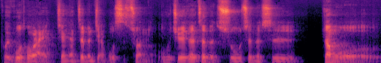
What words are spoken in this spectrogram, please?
回过头来讲讲这本《贾伯斯传》了，我觉得这本书真的是让我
